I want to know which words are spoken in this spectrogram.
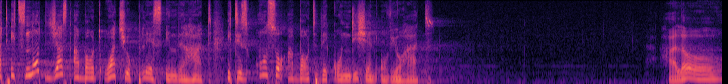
But it's not just about what you place in the heart, it is also about the condition of your heart. Hello?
